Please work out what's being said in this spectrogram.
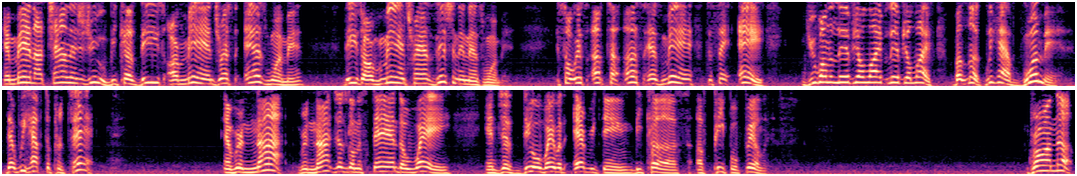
And man, I challenge you because these are men dressed as women. These are men transitioning as women. So it's up to us as men to say, hey, you want to live your life, live your life. But look, we have women that we have to protect. And we're not, we're not just going to stand away and just do away with everything because of people feelings. Growing up,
